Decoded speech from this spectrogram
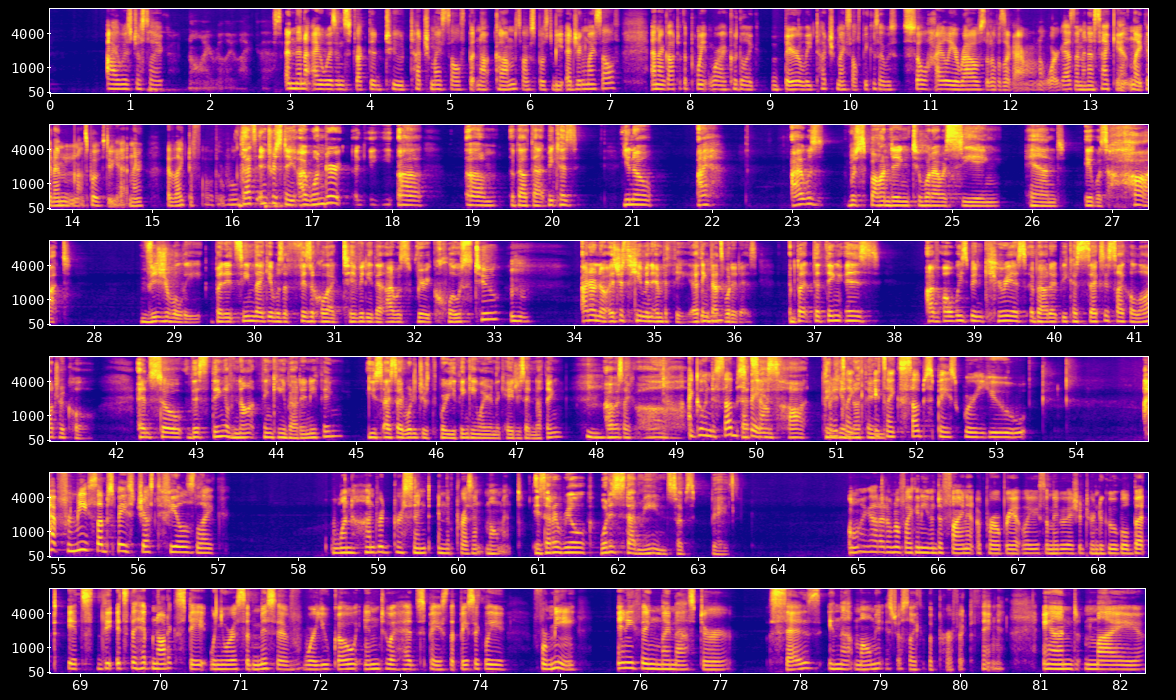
I was just like, no, I really like this. And then I was instructed to touch myself but not come. So I was supposed to be edging myself. And I got to the point where I could like barely touch myself because I was so highly aroused that I was like, I don't orgasm in a second. Like, and I'm not supposed to yet. And I, I like to follow the rules. That's interesting. I wonder uh, um, about that because, you know, I I was responding to what I was seeing, and it was hot visually, but it seemed like it was a physical activity that I was very close to. Mm-hmm. I don't know. It's just human empathy. I think that's mm-hmm. what it is. But the thing is, I've always been curious about it because sex is psychological. And so this thing of not thinking about anything, you, I said, what did you, were you thinking while you're in the cage? You said nothing. Hmm. I was like, oh, I go into subspace. that sounds hot. but Thinking it's like nothing. it's like subspace where you for me subspace just feels like 100% in the present moment is that a real, what does that mean, subspace? oh my god i don't know if i can even define it appropriately so maybe i should turn to google but it's the it's the hypnotic state when you are a submissive where you go into a headspace that basically for me anything my master says in that moment is just like the perfect thing and my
